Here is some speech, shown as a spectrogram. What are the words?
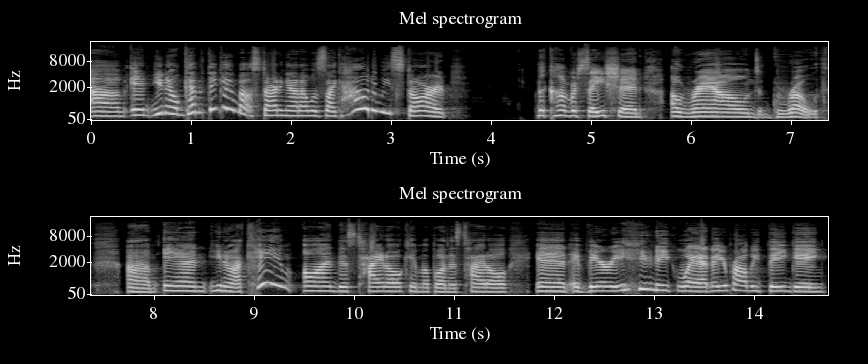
Um, and, you know, kind of thinking about starting out, I was like, how do we start the conversation around growth. Um, and, you know, I came on this title, came up on this title in a very unique way. I know you're probably thinking,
